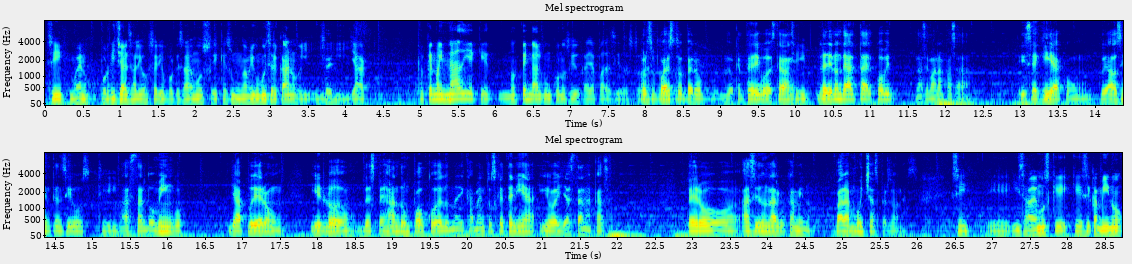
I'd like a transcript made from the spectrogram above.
Sí, bueno, por dicha él salió serio porque sabemos eh, que es un amigo muy cercano y, ya creo que no hay nadie que no tenga algún conocido que haya padecido esto. Por supuesto, pero lo que te digo, Esteban, le dieron de alta del COVID la semana pasada y seguía con cuidados intensivos hasta el domingo. Ya pudieron irlo despejando un poco de los medicamentos que tenía y hoy ya está en la casa. Pero ha sido un largo camino para muchas personas. Sí, eh, y sabemos que, ese camino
